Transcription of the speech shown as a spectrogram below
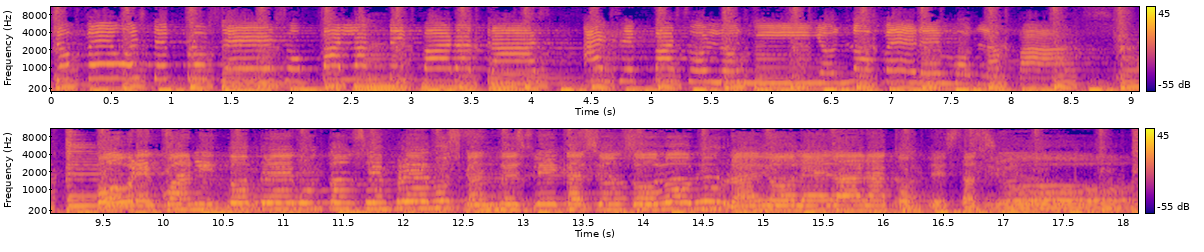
Yo veo este proceso pa'lante y para atrás. A ese paso los niños no veremos la paz. Pobre Juanito preguntón siempre buscando explicación, solo Blue Radio le dará contestación.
